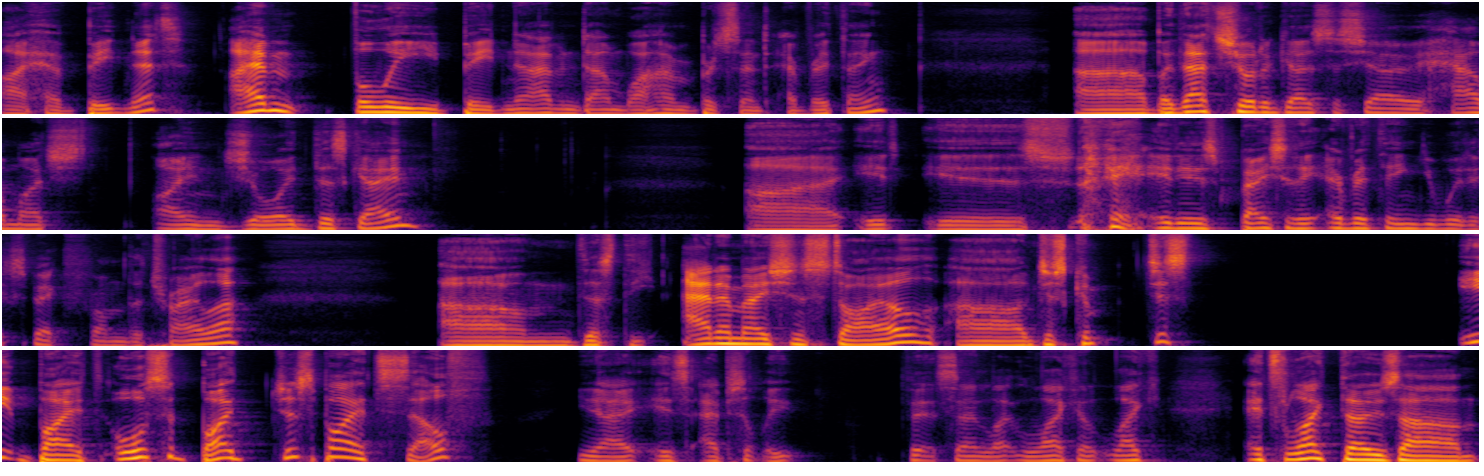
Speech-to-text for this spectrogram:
I have beaten it. I haven't fully beaten it. I haven't done 100% everything. Uh, but that sort of goes to show how much I enjoyed this game. Uh, it is it is basically everything you would expect from the trailer. Um, just the animation style, uh, just com- just it by it also by just by itself, you know, is absolutely so like like like it's like those um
